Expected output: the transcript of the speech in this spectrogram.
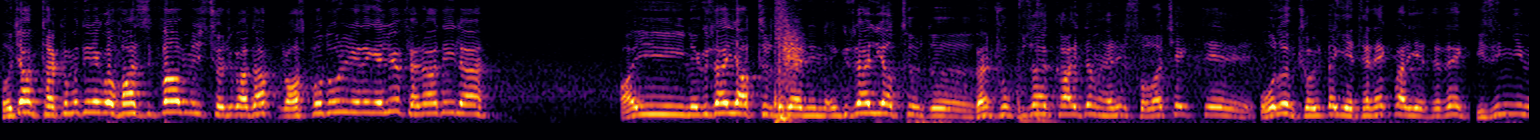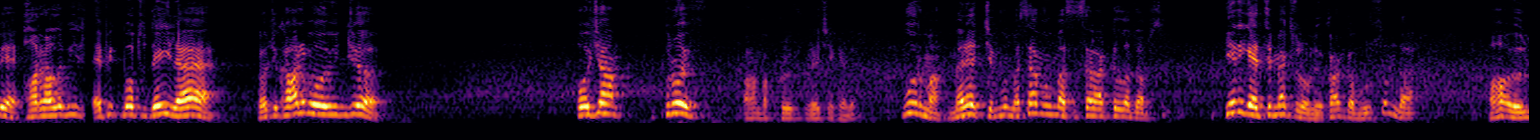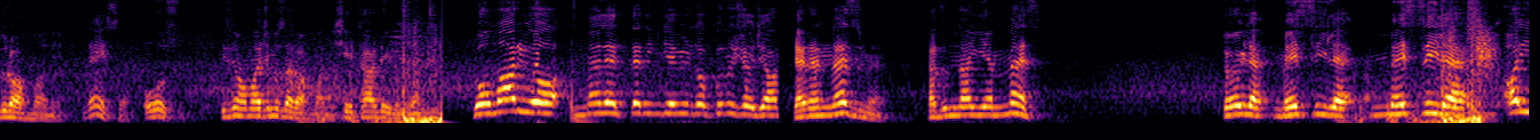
Hocam takımı direkt ofansife almış çocuk adam. Raspadori ile de geliyor fena değil ha. Ay ne güzel yatırdı beni ne güzel yatırdı. Ben çok güzel kaydım herif sola çekti. Oğlum çocukta yetenek var yetenek. Bizim gibi paralı bir epic botu değil ha. Çocuk harbi oyuncu. Hocam Cruyff. Aha bak Cruyff buraya çekelim. Vurma Meretciğim vurma sen vurmazsın sen akıllı adamsın. Geri getirmek zor oluyor kanka vursun da. Aha öldü Rahmani. Neyse olsun. Bizim amacımız da Rahmani. Şeytan değil hocam. Romario Melet'ten ince bir dokunuş hocam. Denenmez mi? Kadından yenmez. Şöyle Messi ile Messi ile ay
